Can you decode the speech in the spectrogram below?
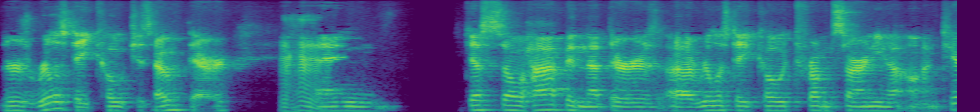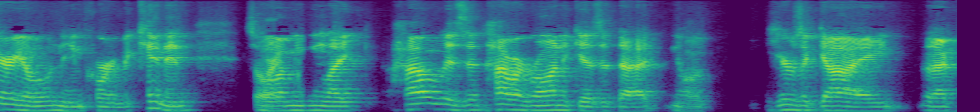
there's real estate coaches out there, mm-hmm. and just so happened that there's a real estate coach from Sarnia, Ontario, named Corey McKinnon. So right. I mean, like, how is it? How ironic is it that you know here's a guy that I've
